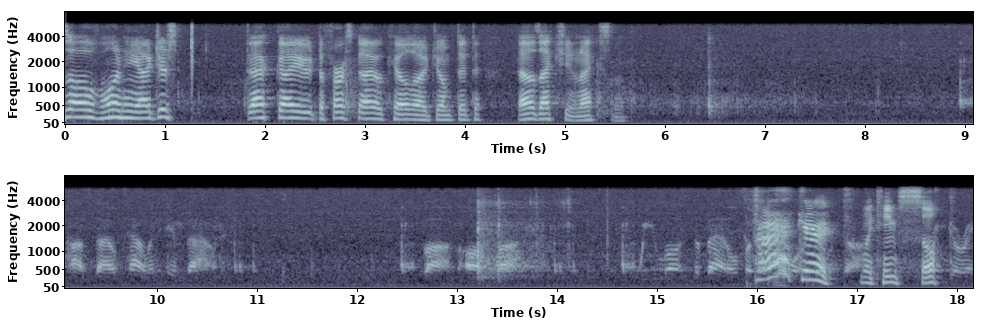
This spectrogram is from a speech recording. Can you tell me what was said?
so funny. I just that guy, the first guy who killed, I jumped into. That was actually an accident. Fuck it! My team sucked. Your A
